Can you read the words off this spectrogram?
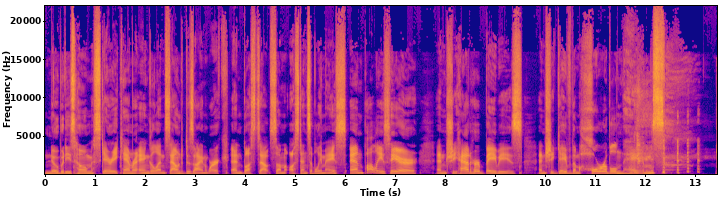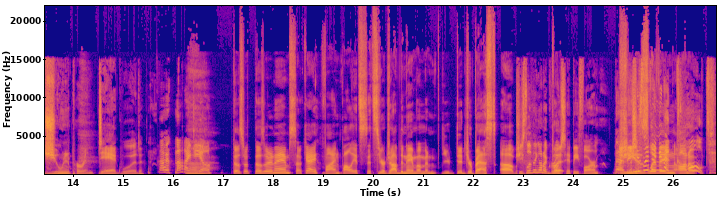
nobody's home scary camera angle and sound design work and busts out some ostensibly mace. And Polly's here. And she had her babies. And she gave them horrible names. Juniper and Dagwood. Not, not ideal. those are those are the names. Okay, fine, Polly. It's it's your job to name them, and you did your best. Um, She's living on a gross hippie farm. I she mean, is She's living in a on a cult.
